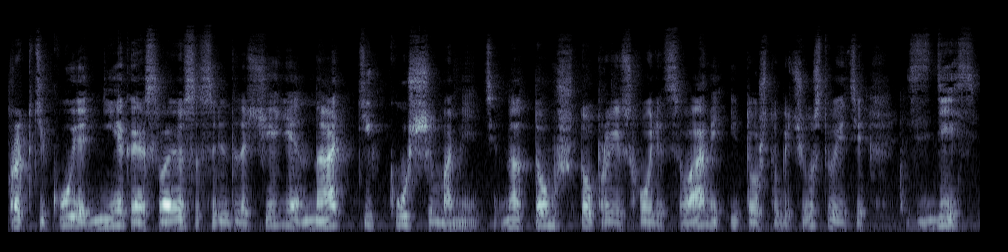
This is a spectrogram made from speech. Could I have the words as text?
практикуя некое свое сосредоточение на текущем моменте, на том, что происходит с вами и то, что вы чувствуете здесь,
